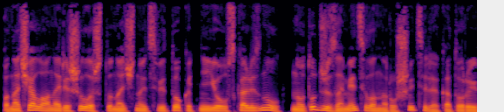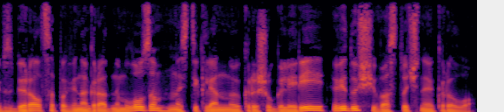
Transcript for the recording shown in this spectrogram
Поначалу она решила, что ночной цветок от нее ускользнул, но тут же заметила нарушителя, который взбирался по виноградным лозам на стеклянную крышу галереи, ведущей восточное крыло.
